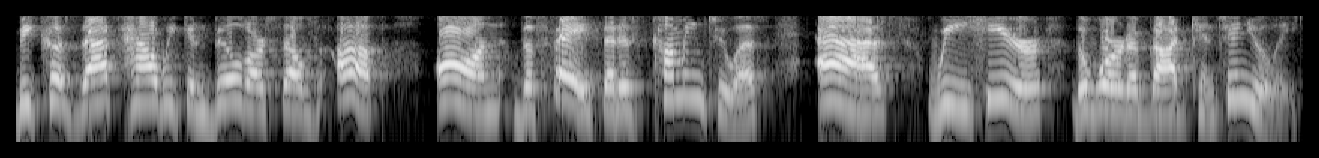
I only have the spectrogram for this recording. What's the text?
because that's how we can build ourselves up on the faith that is coming to us as we hear the word of God continually.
